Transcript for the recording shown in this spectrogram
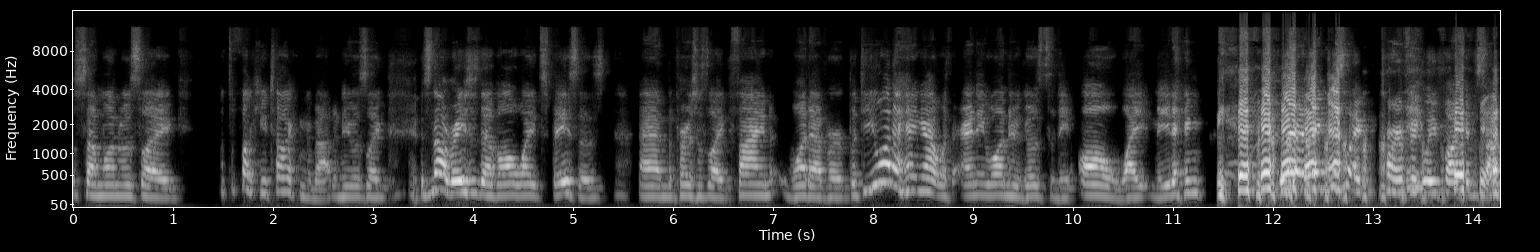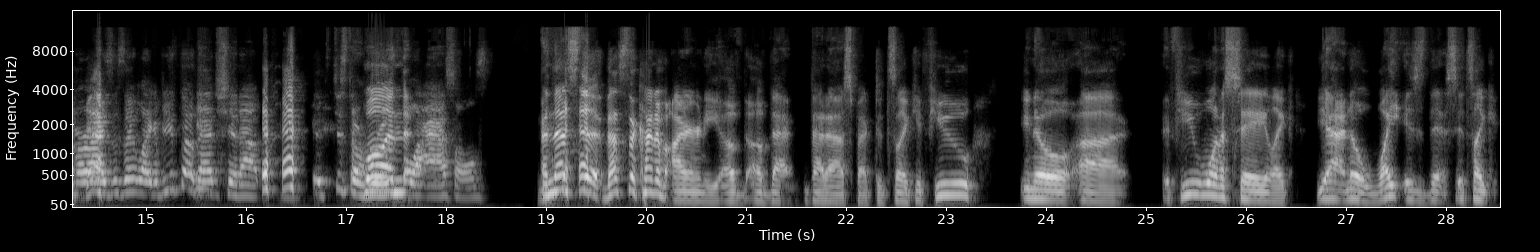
someone was like, what the fuck are you talking about? And he was like, it's not racist to have all white spaces. And the person was like, fine, whatever. But do you want to hang out with anyone who goes to the all white meeting? I think just like perfectly fucking summarizes it. Like if you throw that shit out, it's just a Well, room full of assholes. And that's the that's the kind of irony of of that that aspect it's like if you you know uh if you want to say like yeah no white is this it's like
